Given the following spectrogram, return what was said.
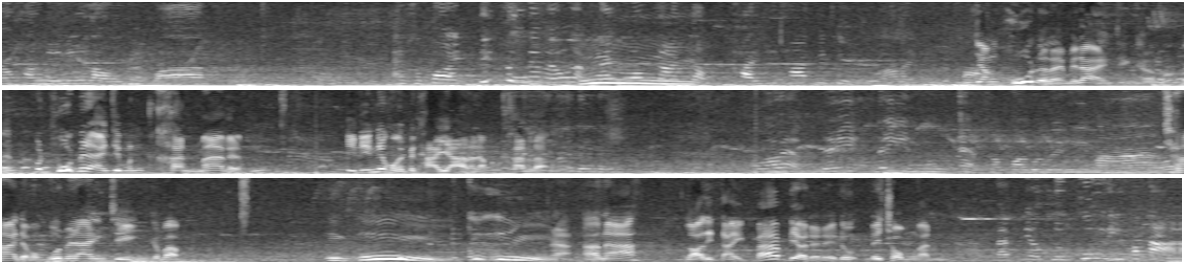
แล้วครั้งนี้นี่เราแบบว่าแอบสปอยนิดนึงได้ไหมว่าแบบได้ร่วมงานกับใครที่คาดไม่ถึงหรือว่าอะไรอย่างเงี้ยๆยังพูดอะไรไม่ได้จริงๆครับมันมันพูดไม่ได้จริงๆมันคันมากเลยอีกนิดนี่ผมไปทายาแล้วนะมันคันละ ใช่แต่ผมพูดไม่ได้จริง ๆ ก็แบบอืมอืมอืมอืมอะเอานะรอติดตามอีกแป๊บเดียวเดี๋ยวได้ดูได้ชมกันแป๊บเดียวคือพรุ่งนี้ประกาศ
